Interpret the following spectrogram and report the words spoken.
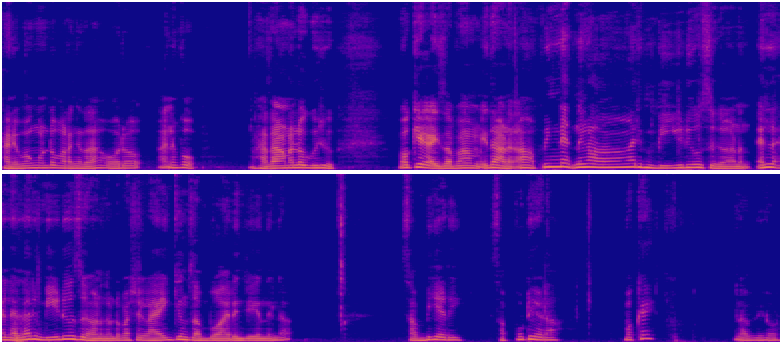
അനുഭവം കൊണ്ട് പറഞ്ഞതാ ഓരോ അനുഭവം. അതാണല്ലോ ഗുരു. ഓക്കെ ഗൈസ് അപ്പം ഇതാണ്. ആ പിന്നെ നിങ്ങൾ ആരും വീഡിയോസ് കാണും എല്ലാ അല്ല എല്ലാവരും വീഡിയോസ് കാണുന്നുണ്ട് പക്ഷെ ലൈക്കും സബ്ബും ആരും ചെയ്യുന്നില്ല. സബ് ചെയ്യടി. സപ്പോർട്ട് ചെയ്യടാ. Okay love you all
